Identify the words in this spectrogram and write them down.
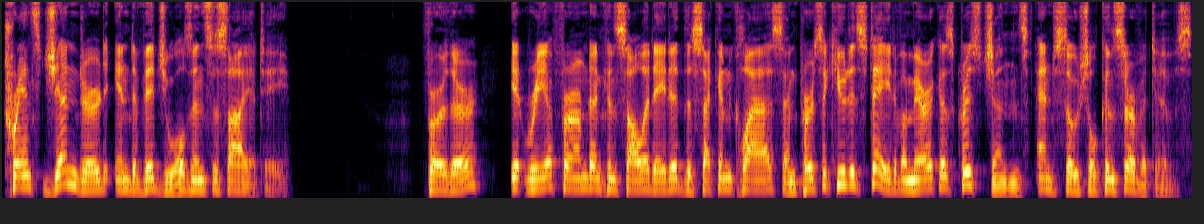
transgendered individuals in society. Further, it reaffirmed and consolidated the second class and persecuted state of America's Christians and social conservatives.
